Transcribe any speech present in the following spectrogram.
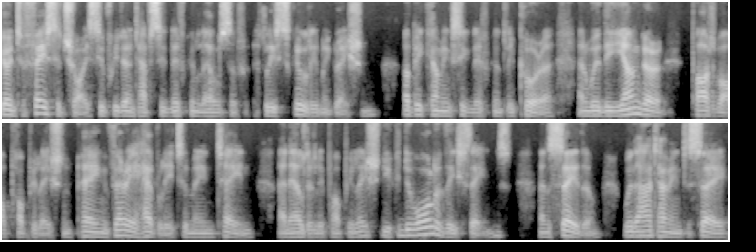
going to face a choice, if we don't have significant levels of at least skilled immigration, of becoming significantly poorer. And with the younger part of our population paying very heavily to maintain an elderly population, you can do all of these things and say them without having to say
